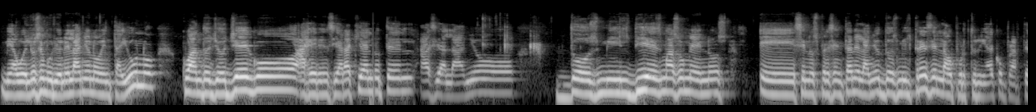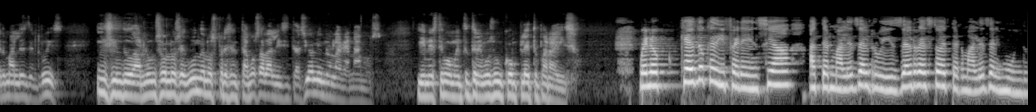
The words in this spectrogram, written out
Mi abuelo se murió en el año 91. Cuando yo llego a gerenciar aquí al hotel hacia el año 2010 más o menos, eh, se nos presenta en el año 2013 la oportunidad de comprar termales del Ruiz. Y sin dudarlo un solo segundo nos presentamos a la licitación y nos la ganamos y en este momento tenemos un completo paraíso. Bueno, ¿qué es lo que diferencia a Termales del Ruiz del resto de termales del mundo?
